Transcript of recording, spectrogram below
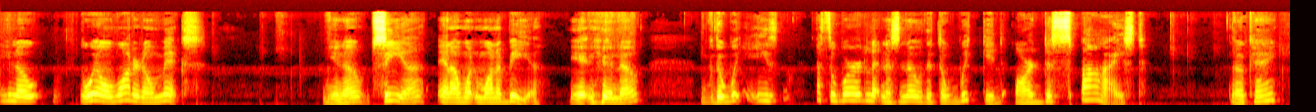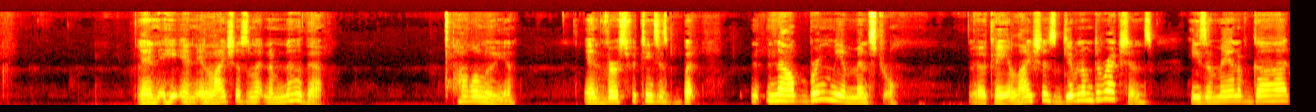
you know, oil and water don't mix. You know, see ya, and I wouldn't want to be ya. You know, the way he's that's the word letting us know that the wicked are despised. Okay, and he and Elisha's letting them know that. Hallelujah. And verse 15 says, But now bring me a minstrel. Okay, Elisha's giving them directions. He's a man of God.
